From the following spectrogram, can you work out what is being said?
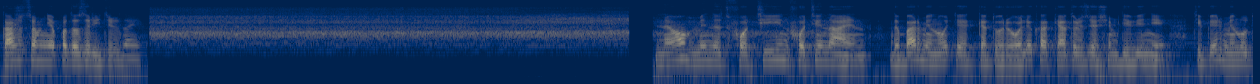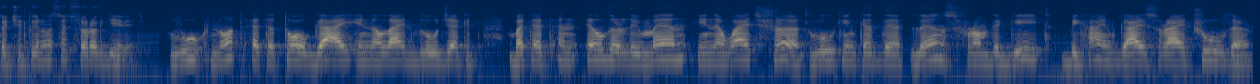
кажется мне подозрительной. Now minute 14.49. Dabar minutė 14.49. Теперь минута 14.49. Look not at a tall guy in a light blue jacket, but at an elderly man in a white shirt looking at the lens from the gate behind guy's right shoulder.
